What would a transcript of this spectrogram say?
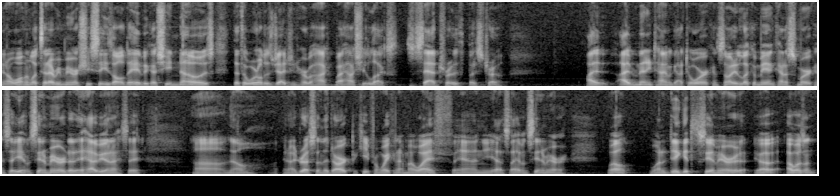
You know, a woman looks at every mirror she sees all day because she knows that the world is judging her by how, by how she looks. Sad truth, but it's true. I I many times got to work and somebody would look at me and kind of smirk and say, "You haven't seen a mirror today, have you?" And I say, uh, "No." And I dress in the dark to keep from waking up my wife. And yes, I haven't seen a mirror. Well, when I did get to see a mirror, uh, I wasn't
